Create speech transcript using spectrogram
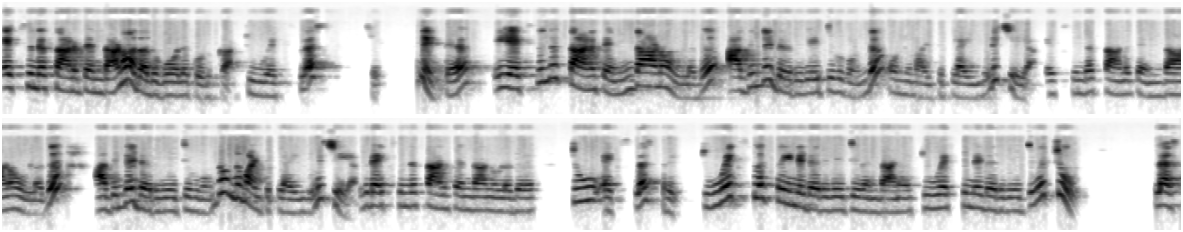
എക്സിന്റെ സ്ഥാനത്ത് എന്താണോ അത് അതുപോലെ കൊടുക്കുക. ടു എക്സ് പ്ലസ് ത്രീ എന്നിട്ട് ഈ എക്സിന്റെ സ്ഥാനത്ത് എന്താണോ ഉള്ളത് അതിന്റെ ഡെറിവേറ്റീവ് കൊണ്ട് ഒന്ന് മൾട്ടിപ്ലൈയും കൂടി ചെയ്യാം. എക്സിന്റെ സ്ഥാനത്ത് എന്താണോ ഉള്ളത് അതിന്റെ ഡെറിവേറ്റീവ് കൊണ്ട് ഒന്ന് മൾട്ടിപ്ലൈയും കൂടി ചെയ്യാം. ഇവിടെ എക്സിന്റെ സ്ഥാനത്ത് എന്താണുള്ളത് two x plus three two x plus ത്രീന്റെ ഡെറിവേറ്റീവ് എന്താണ്? ടു എക്സിന്റെ ഡെറിവേറ്റീവ് ടു പ്ലസ്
